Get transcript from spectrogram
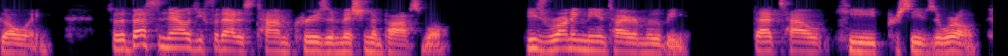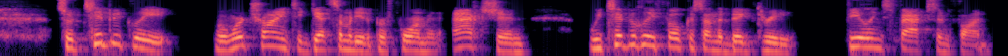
going. So the best analogy for that is Tom Cruise in Mission Impossible He's running the entire movie. That's how he perceives the world. So typically, when we're trying to get somebody to perform an action, we typically focus on the big three feelings, facts, and fun,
